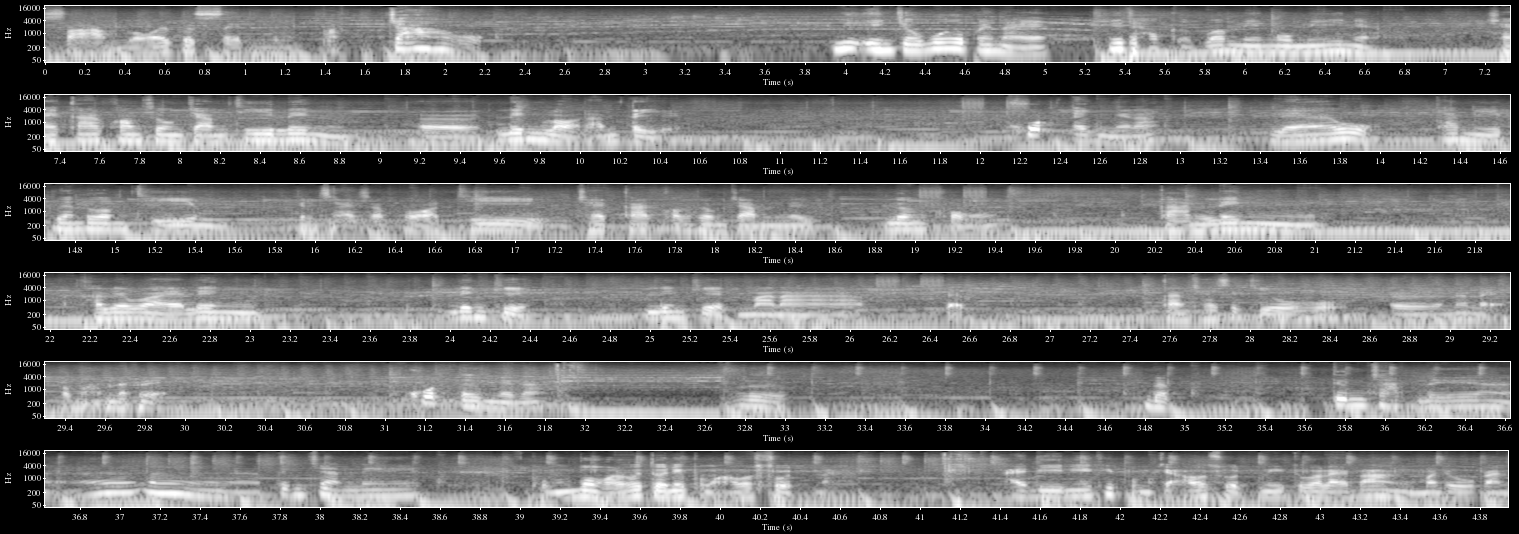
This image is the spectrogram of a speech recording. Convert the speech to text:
300%พระเจ้า นี่เองจะเวอร์ไปไหน นี่ถ้าเกิดว่าเมโงมิเนี่ย ใช้การความทรงจำที่เร่ง เอ่อ เร่งหลอดอันติโคตรเองเลยนะ แล้วถ้ามีเพื่อนร่วมทีมเป็นสายซัพพอร์ตที่ใช้การดความทรงจำในเรื่องของ การเร่งเขาเรียกว่าเร่งเร่งเกตเร่งเกตมานาแบบการใช้สกิลเออนั่นแหละประมาณนั้นแหละโคตรตึงเลยนะเออแบบตึงจัดเลยอะเตึงจัดเลยผมบอกเลยว่าตัวนี้ผมเอาสุดนะไอดีนี้ที่ผมจะเอาสุดมีตัวอะไรบ้างมาดูกัน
